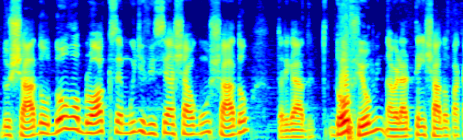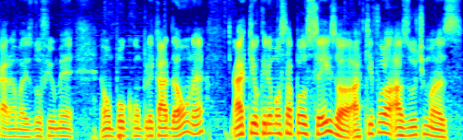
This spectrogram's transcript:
do Shadow. Do Roblox é muito difícil achar algum Shadow tá ligado? Do filme, na verdade tem Shadow pra caramba, mas do filme é, é, um pouco complicadão, né? Aqui eu queria mostrar pra vocês, ó, aqui foram as últimas...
